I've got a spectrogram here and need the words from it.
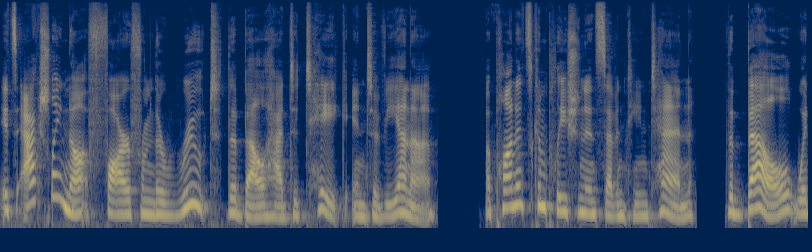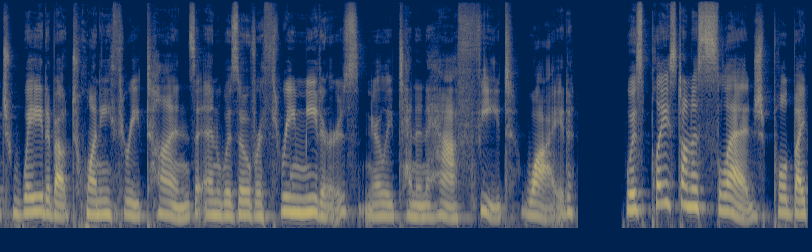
it's actually not far from the route the bell had to take into Vienna. Upon its completion in 1710, the bell, which weighed about 23 tons and was over 3 meters, nearly 10 and a half feet wide, was placed on a sledge pulled by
